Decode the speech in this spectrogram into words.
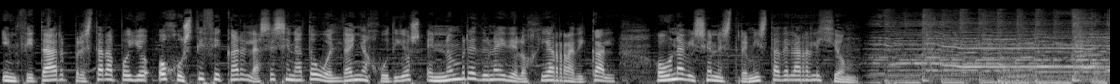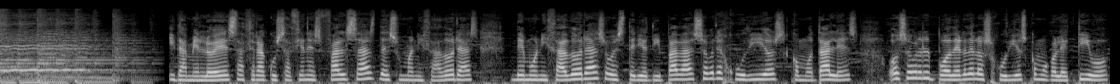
incitar, prestar apoyo o justificar el asesinato o el daño a judíos en nombre de una ideología radical o una visión extremista de la religión. Y también lo es hacer acusaciones falsas, deshumanizadoras, demonizadoras o estereotipadas sobre judíos como tales o sobre el poder de los judíos como colectivo,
